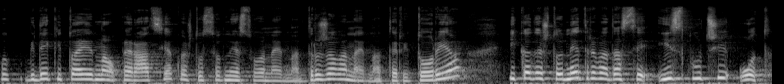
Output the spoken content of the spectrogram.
бидејќи тоа е една операција која што се однесува на една држава, на една територија и каде што не треба да се исклучи од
